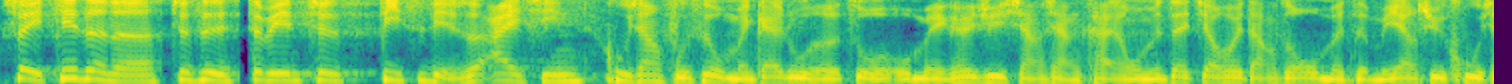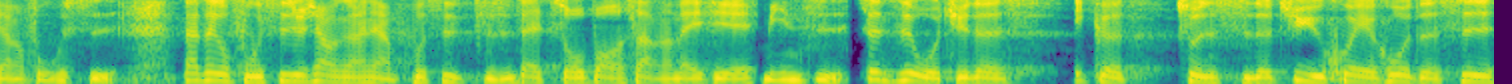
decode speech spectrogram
所以接着呢，就是这边就是第四点说爱心互相服侍，我们该如何做？我们也可以去想想看，我们在教会当中我们怎么样去互相服侍。那这个服侍就像我刚刚讲，不是只是在周报上的那些名字，甚至我觉得一个准时的聚会，或者是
